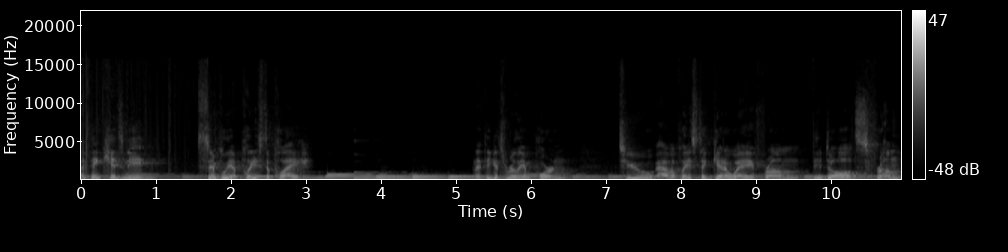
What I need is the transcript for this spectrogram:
I think kids need simply a place to play. And I think it's really important to have a place to get away from the adults, from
